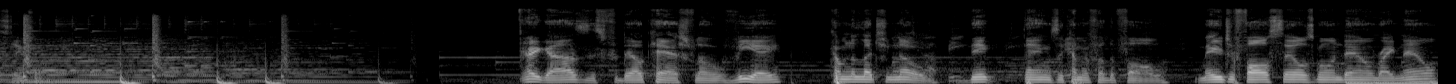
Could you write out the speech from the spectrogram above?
Stay tuned. Hey guys, it's Fidel Cashflow VA coming to let you know big things are coming for the fall. Major fall sales going down right now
